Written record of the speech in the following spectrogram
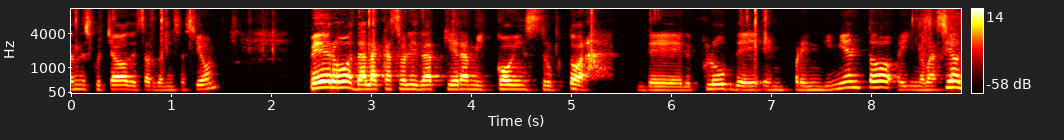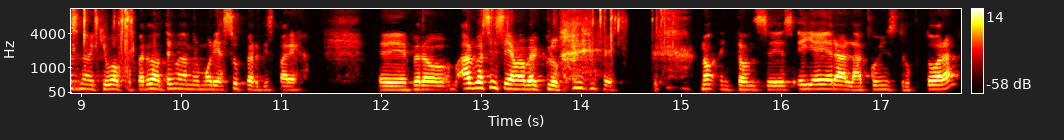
han escuchado de esta organización, pero da la casualidad que era mi coinstructora del Club de Emprendimiento e Innovación, si no me equivoco. Perdón, tengo una memoria súper dispareja. Eh, pero algo así se llamaba el club. ¿no? Entonces, ella era la coinstructora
